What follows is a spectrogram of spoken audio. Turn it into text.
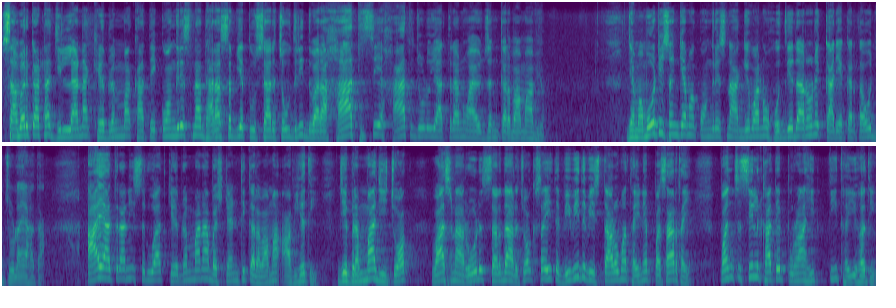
સાબરકાંઠા જિલ્લાના ખેડબ્રહ્મા ખાતે કોંગ્રેસના ધારાસભ્ય તુષાર ચૌધરી દ્વારા હાથ સે હાથ જોડો યાત્રાનું આયોજન કરવામાં આવ્યું જેમાં મોટી સંખ્યામાં કોંગ્રેસના આગેવાનો હોદ્દેદારો અને કાર્યકર્તાઓ જોડાયા હતા આ યાત્રાની શરૂઆત ખેડબ્રહ્માના બસ સ્ટેન્ડથી કરવામાં આવી હતી જે બ્રહ્માજી ચોક વાસણા રોડ સરદાર ચોક સહિત વિવિધ વિસ્તારોમાં થઈને પસાર થઈ પંચશીલ ખાતે પૂર્ણાહિતી થઈ હતી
